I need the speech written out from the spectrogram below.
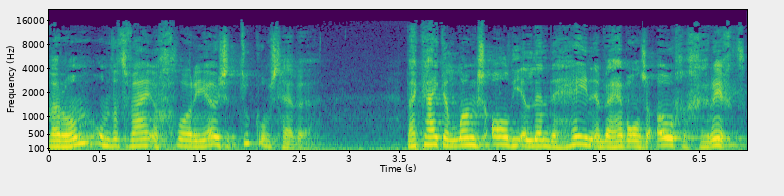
waarom? Omdat wij een glorieuze toekomst hebben. Wij kijken langs al die ellende heen en we hebben onze ogen gericht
